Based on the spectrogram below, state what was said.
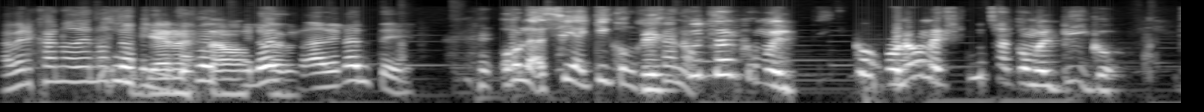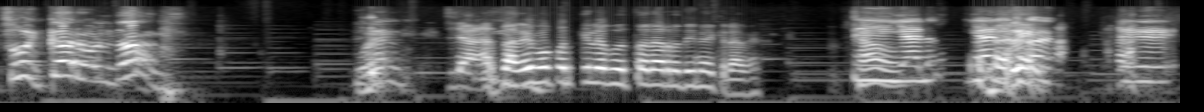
A ver, Jano, denos No, su Ya no estamos en estamos el hoyo, adelante. Hola, sí, aquí con ¿Me Jano. escuchan como el pico o no me escuchan como el pico? Soy Carol Dance. Bueno, Ya sabemos por qué le gustó la rutina de Kramer. Sí, Chao. ya lo, ya lo sabes. Eh,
